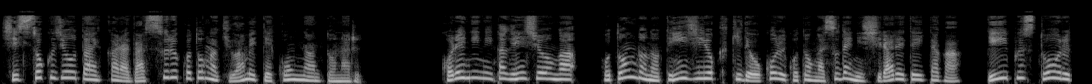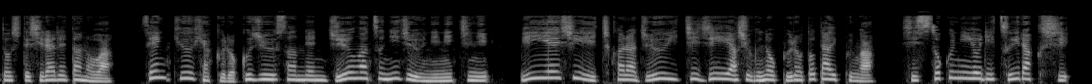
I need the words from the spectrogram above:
失速状態から脱することが極めて困難となる。これに似た現象がほとんどの T 字翼機で起こることがすでに知られていたが、ディープストールとして知られたのは、1963年10月22日に BAC1 から 11G アシュグのプロトタイプが失速により墜落し、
